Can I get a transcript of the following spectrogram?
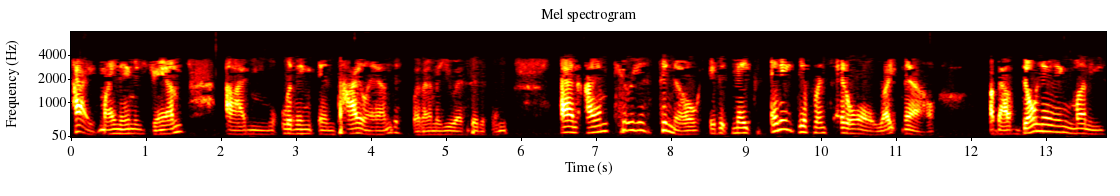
Hi, my name is Jan. I'm living in Thailand, but I'm a U.S. citizen. And I am curious to know if it makes any difference at all right now about donating money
